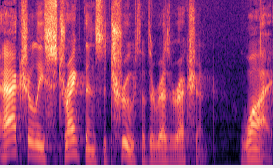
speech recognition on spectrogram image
actually strengthens the truth of the resurrection. Why?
